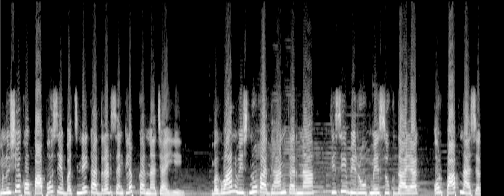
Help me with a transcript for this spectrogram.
मनुष्य को पापों से बचने का दृढ़ संकल्प करना चाहिए। भगवान विष्णु का ध्यान करना किसी भी रूप में सुखदायक और पाप नाशक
